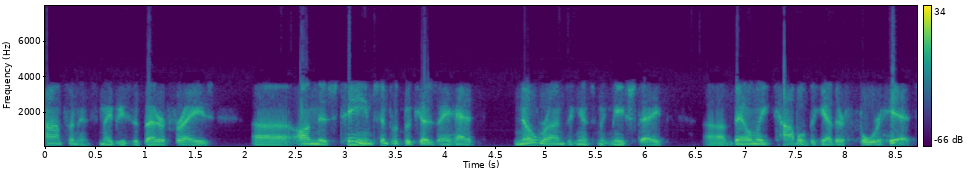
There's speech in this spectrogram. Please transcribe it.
confidence, maybe is a better phrase, uh, on this team simply because they had no runs against McNeese State. Uh, they only cobbled together four hits.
